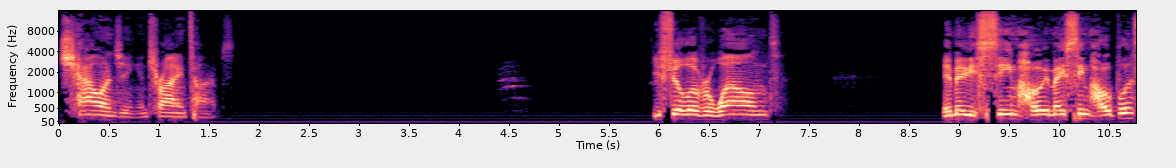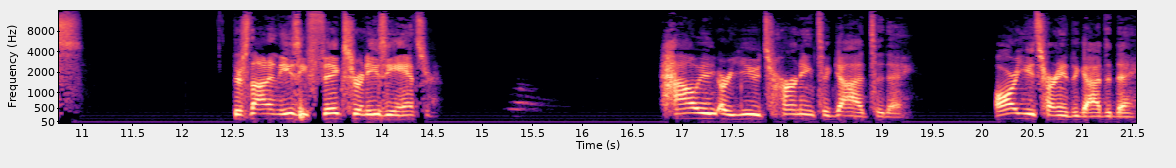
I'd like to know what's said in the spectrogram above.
challenging and trying times. You feel overwhelmed. It may seem it may seem hopeless. There's not an easy fix or an easy answer. How are you turning to God today? Are you turning to God today?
